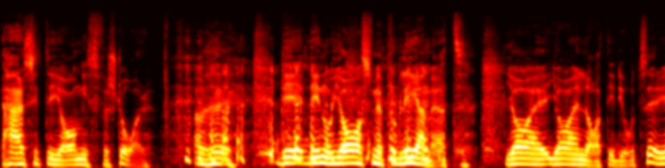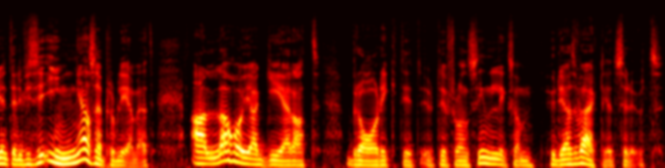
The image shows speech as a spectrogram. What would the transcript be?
här sitter jag och missförstår. Alltså, det, det, är nog jag som är problemet. Jag är, jag är en lat idiot. Så är det ju inte. Det finns ju inga som är problemet. Alla har ju agerat bra och riktigt utifrån sin, liksom, hur deras verklighet ser ut.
